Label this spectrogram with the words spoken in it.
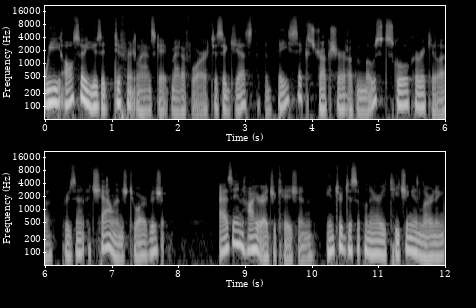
We also use a different landscape metaphor to suggest that the basic structure of most school curricula present a challenge to our vision. As in higher education, interdisciplinary teaching and learning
